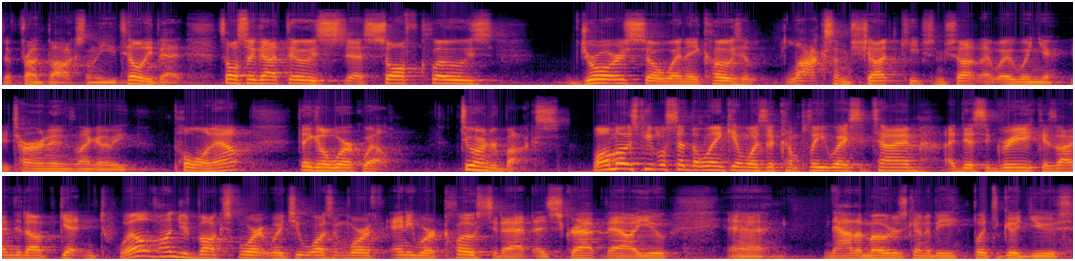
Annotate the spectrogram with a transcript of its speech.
the front box on the utility bed. It's also got those uh, soft close drawers, so when they close, it locks them shut, keeps them shut. That way, when you're, you're turning, it's not going to be pulling out. I think it'll work well. 200 bucks. While most people said the Lincoln was a complete waste of time, I disagree because I ended up getting 1200 bucks for it, which it wasn't worth anywhere close to that as scrap value. Uh, now the motor's going to be put to good use.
